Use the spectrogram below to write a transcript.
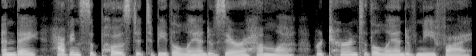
And they, having supposed it to be the land of Zarahemla, returned to the land of Nephi,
